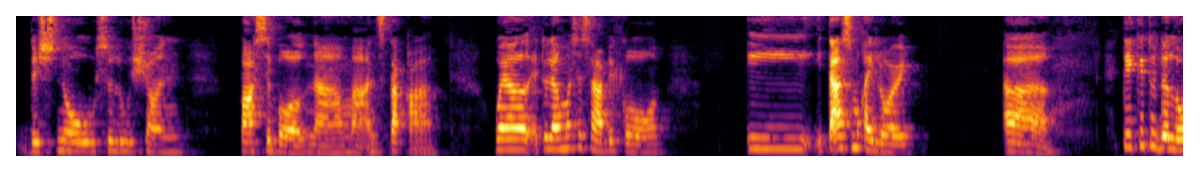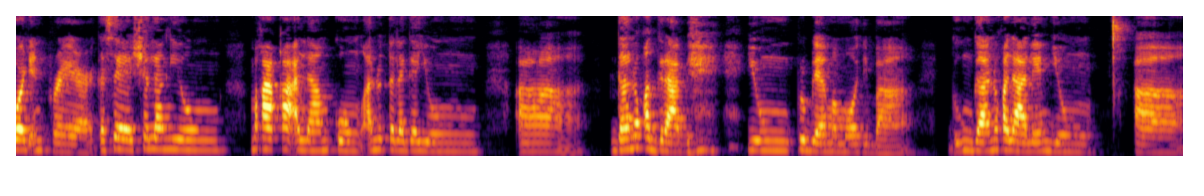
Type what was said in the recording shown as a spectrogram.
there's no solution possible na ma-unstuck ka, Well, ito lang masasabi ko, i- itaas mo kay Lord. Uh, take it to the Lord in prayer. Kasi siya lang yung makakaalam kung ano talaga yung uh, gaano kagrabe yung problema mo, di ba? Kung gaano kalalim yung uh,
